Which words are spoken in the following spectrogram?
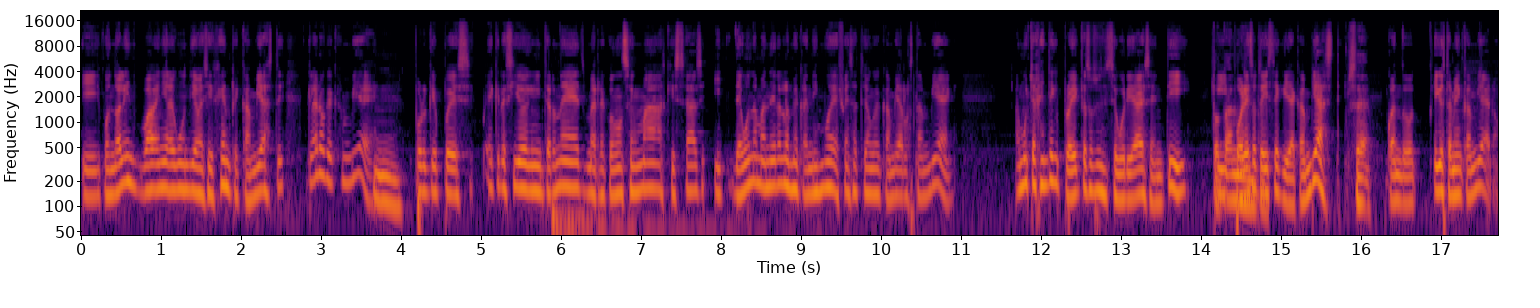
y cuando alguien va a venir algún día a decir Henry, cambiaste, claro que cambié. Mm. Porque pues he crecido en internet, me reconocen más quizás, y de alguna manera los mecanismos de defensa tengo que cambiarlos también. Hay mucha gente que proyecta sus inseguridades en ti y por eso te dice que ya cambiaste, Sí. cuando ellos también cambiaron.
